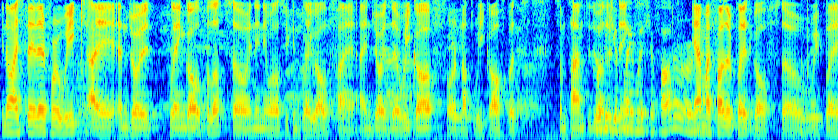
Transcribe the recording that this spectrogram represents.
you know, I stay there for a week. I enjoy playing golf a lot. So in Indian Wells, you can play golf. I, I enjoyed the week off, or not week off, but some time to do Who other did you things. play with? Your father? Or? Yeah, my father plays golf, so Okay. we play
